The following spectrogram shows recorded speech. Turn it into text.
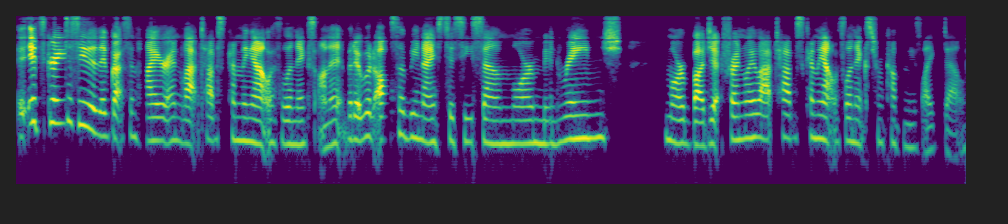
It- It's great to see that they've got some higher end laptops coming out with Linux on it, but it would also be nice to see some more mid range, more budget friendly laptops coming out with Linux from companies like Dell.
